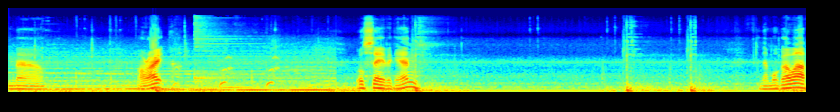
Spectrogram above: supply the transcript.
Now. Alright. We'll save again. And then we'll go up.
